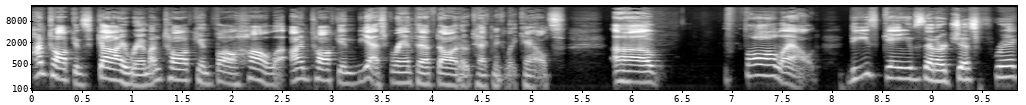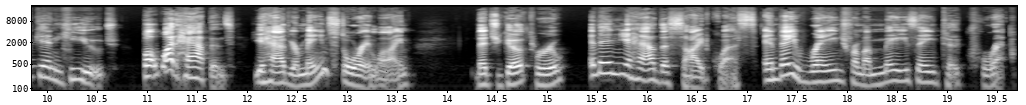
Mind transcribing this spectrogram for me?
I'm talking Skyrim. I'm talking Valhalla. I'm talking, yes, Grand Theft Auto technically counts. Uh, Fallout. These games that are just freaking huge. But what happens? You have your main storyline that you go through, and then you have the side quests, and they range from amazing to crap.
